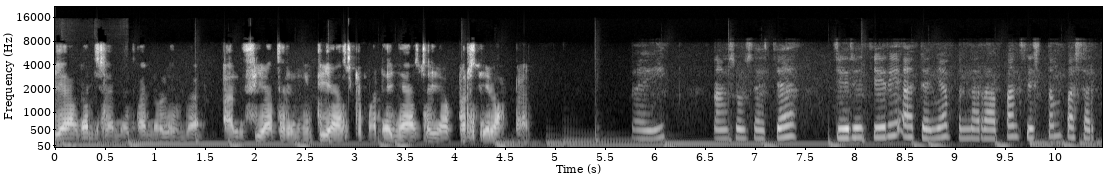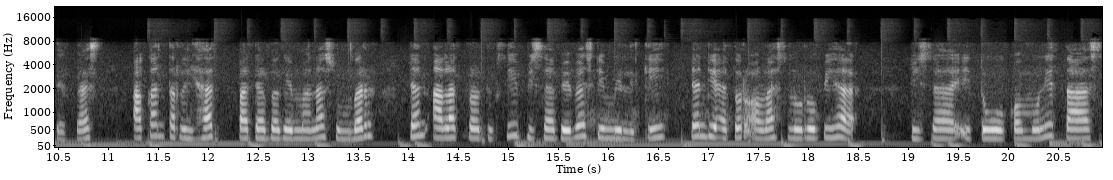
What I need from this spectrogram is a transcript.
yang akan disampaikan oleh Mbak Alfia Tias. Kepadanya saya persilahkan. Baik, langsung saja. Ciri-ciri adanya penerapan sistem pasar bebas akan terlihat pada bagaimana sumber dan alat produksi bisa bebas dimiliki dan diatur oleh seluruh pihak, bisa itu komunitas,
